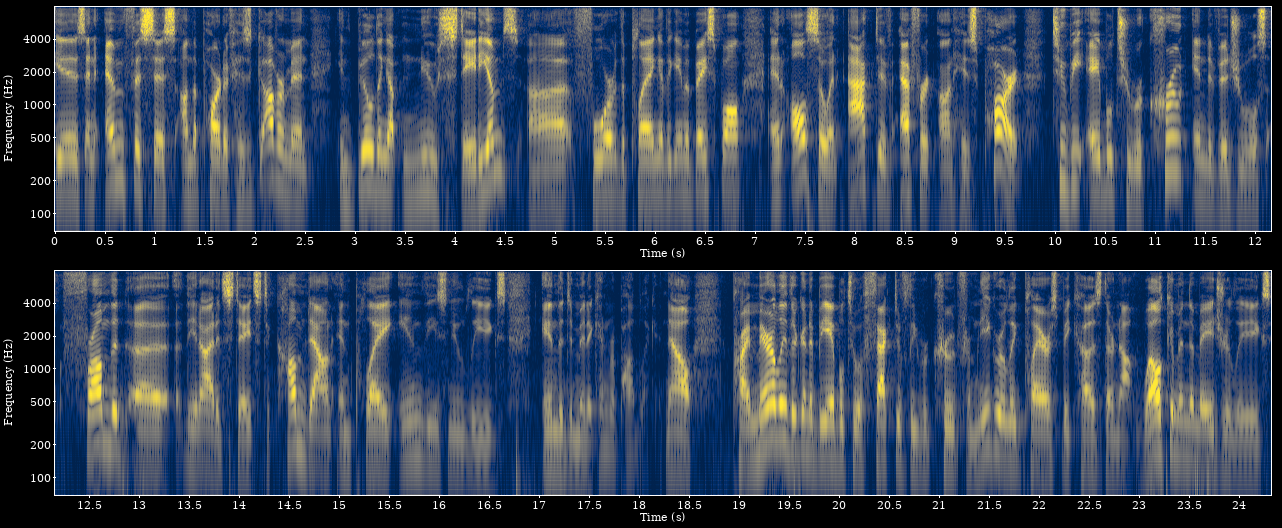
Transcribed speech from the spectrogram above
is an emphasis on the part of his government in building up new stadiums uh, for the playing of the game of baseball, and also an active effort on his part to be able to recruit individuals from the, uh, the United States to come down and play in these new leagues in the Dominican Republic. Now, Primarily, they're going to be able to effectively recruit from Negro League players because they're not welcome in the major leagues,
